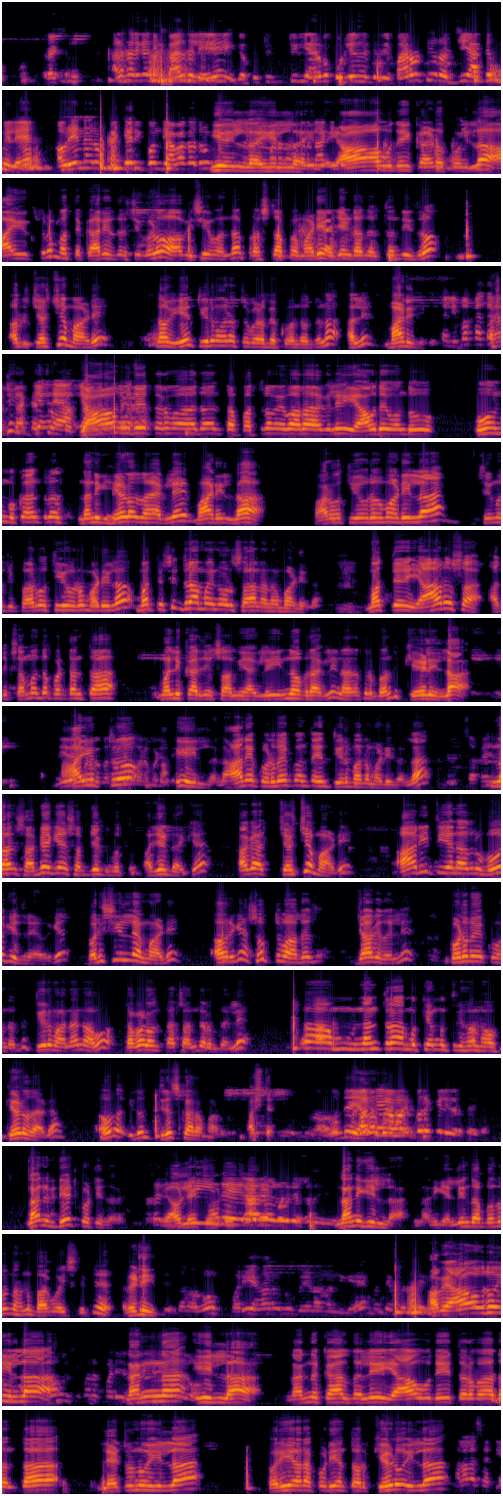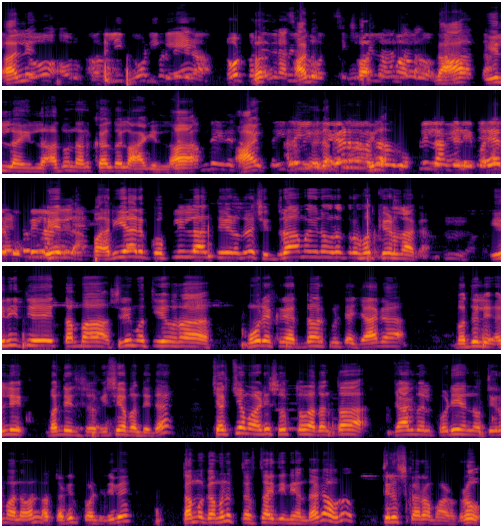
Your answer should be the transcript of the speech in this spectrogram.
ಅಲ್ಲ ಸರ್ ಈಗ ನಿಮ್ ಕಾಲದಲ್ಲಿ ಈಗ ಫಿಫ್ಟಿ ಫಿಫ್ಟಿ ಯಾರಿಗೂ ಕೊಡ್ಲಿಲ್ಲ ಅಂತಿದ್ರಿ ಪಾರ್ವತಿ ಅವ್ರ ಅರ್ಜಿ ಹಾಕಿದ್ಮೇಲೆ ಅವ್ರೇನಾದ್ರು ಕಚೇರಿಗೆ ಬಂದು ಯಾವಾಗಾದ್ರೂ ಇಲ್ಲ ಇಲ್ಲ ಇಲ್ಲ ಯಾವುದೇ ಕಾರಣಕ್ಕೂ ಇಲ್ಲ. ಆಯುಕ್ತರು ಮತ್ತೆ ಕಾರ್ಯದರ್ಶಿಗಳು ಆ ವಿಷಯವನ್ನ ಪ್ರಸ್ತಾಪ ಮಾಡಿ ಅಜೆಂಡಾದಲ್ಲಿ ತಂದಿದ್ರು. ಅದು ಚರ್ಚೆ ಮಾಡಿ ನಾವು ಏನ್ ತೀರ್ಮಾನ ತಗೊಳ್ಬೇಕು ಅನ್ನೋದನ್ನ ಅಲ್ಲಿ ಮಾಡಿದೀವಿ. ಯಾವುದೇ ತರವಾದಂತ ಪತ್ರ ವ್ಯವಹಾರ ಆಗಲಿ ಯಾವುದೇ ಒಂದು ಫೋನ್ ಮುಖಾಂತರ ನನಗೆ ಹೇಳೋದಾಗ್ಲಿ ಮಾಡಿಲ್ಲ. ಪಾರ್ವತಿಯವರು ಮಾಡಿಲ್ಲ. ಶ್ರೀಮತಿ ಪಾರ್ವತಿಯವರು ಮಾಡಿಲ್ಲ ಮತ್ತೆ ಸಿದ್ದರಾಮಯ್ಯನವರು ಸಹ ನನಗೆ ಮಾಡಿಲ್ಲ. ಮತ್ತೆ ಯಾರು ಸಹ ಅದಕ್ಕೆ ಸಂಬಂಧಪಟ್ಟಂತ ಮಲ್ಲಿಕಾರ್ಜುನ ಸ್ವಾಮಿ ಆಗ್ಲಿ ಇನ್ನೊಬ್ರಾಗ್ಲಿ ನನ್ನ ಹತ್ರ ಬಂದು ಕೇಳಿಲ್ಲ. ಆಯುಕ್ತರು ಇಲ್ಲ ನಾನೇ ಕೊಡ್ಬೇಕು ಅಂತ ಏನ್ ತೀರ್ಮಾನ ಮಾಡಿದಲ್ಲ. ನಾನು ಸಭೆಗೆ ಸಬ್ಜೆಕ್ಟ್ ಗೊತ್ತು ಅಜೆಂಡಾಕ್ಕೆ. ಆಗ ಚರ್ಚೆ ಮಾಡಿ ಆ ರೀತಿ ಏನಾದ್ರೂ ಹೋಗಿದ್ರೆ ಅವ್ರಿಗೆ ಪರಿಶೀಲನೆ ಮಾಡಿ ಅವರಿಗೆ ಸೂಕ್ತವಾದ ಜಾಗದಲ್ಲಿ ಕೊಡಬೇಕು ಅನ್ನೋದು ತೀರ್ಮಾನ ನಾವು ತಗೊಳ್ಳುವಂತ ಸಂದರ್ಭದಲ್ಲಿ ನಂತರ ಮುಖ್ಯಮಂತ್ರಿ ನಾವು ಕೇಳಿದಾಗ ಅವರು ಇದೊಂದು ತಿರಸ್ಕಾರ ಮಾಡುದು ಅಷ್ಟೇ. ನಾನು? ನನಗೆ ಡೇಟ್ ಕೊಟ್ಟಿದ್ದಾರೆ. ಯಾವ ಡೇಟ್? ನನಗಿಲ್ಲ. ನನಗೆ ಎಲ್ಲಿಂದ ಬಂದ್ರು ನಾನು ಭಾಗವಹಿಸಲಿಕ್ಕೆ ರೆಡಿ ಇದ್ದೆ ಪರಿಹಾರನೂ ಬೇಡ ನನಗೆ ಮತ್ತೆ ಅವ್ಯಾವುದೂ ಇಲ್ಲ. ನನ್ನ ಇಲ್ಲ. ನನ್ನ ಕಾಲದಲ್ಲಿ ಯಾವುದೇ ತರವಾದಂತ ಲೆಟರ್ನು ಇಲ್ಲ. ಪರಿಹಾರ ಕೊಡಿ ಅಂತ ಅವ್ರು ಕೇಳೂ ಇಲ್ಲ. ಅಲ್ಲ ಅದು- ಇಲ್ಲ ಇಲ್ಲ. ಅದು ನನ್ನ ಕಾಲದಲ್ಲಿ ಆಗಿಲ್ಲ. ಇಲ್ಲ, ಪರಿಹಾರಕ್ಕೆ ಒಪ್ಲಿಲ್ಲ ಅಂತ ಹೇಳಿದ್ರೆ ಸಿದ್ದರಾಮಯ್ಯನವ್ರ ಹತ್ರ ಹೋಗಿ ಕೇಳಿದಾಗ ಈ ರೀತಿ ತಮ್ಮ ಶ್ರೀಮತಿಯವರ ಮೂರ್ ಎಕರೆ ಹದಿನಾರು ಕುಂಟೆ ಜಾಗ ಬದಲಿ ಅಲ್ಲಿ ಬಂದಿದ್ದ ವಿಷಯ ಬಂದಿದೆ. ಚರ್ಚೆ ಮಾಡಿ ಸೂಕ್ತವಾದಂತ ಜಾಗದಲ್ಲಿ ಕೊಡಿ ಅನ್ನೋ ತೀರ್ಮಾನವನ್ನು ನಾವು ತೆಗೆದುಕೊಂಡಿದ್ದೀವಿ. ತಮ್ಮ ಗಮನಕ್ಕೆ ತರ್ತಾ ಇದ್ದೀನಿ ಅಂದಾಗ ಅವರು ತಿರಸ್ಕಾರ ಮಾಡಿದ್ರು.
